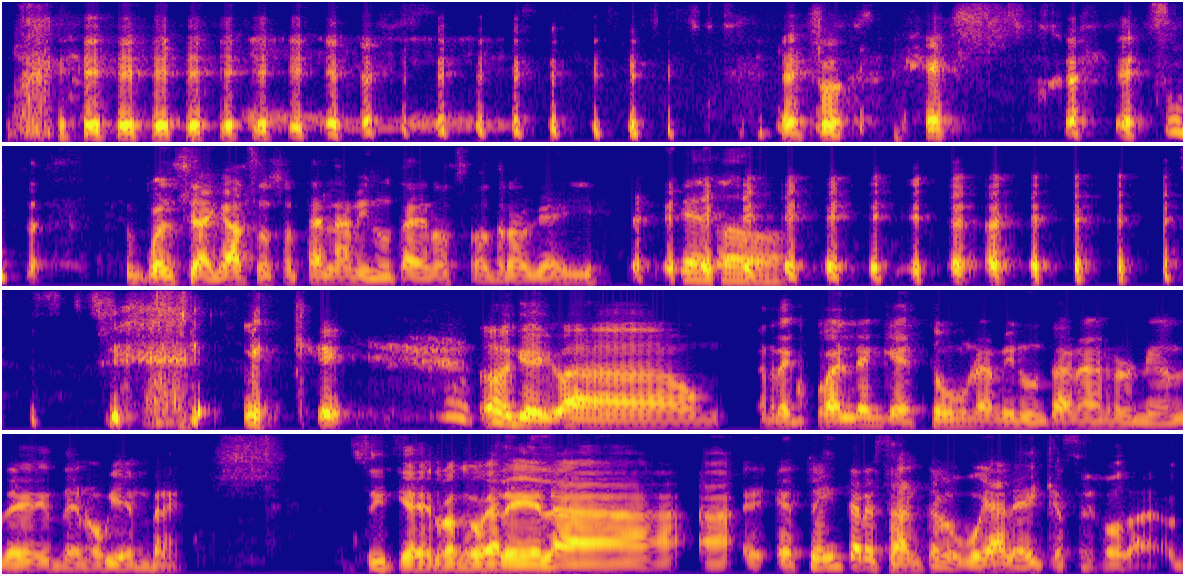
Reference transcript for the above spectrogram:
Eso es, eso, por si acaso, eso está en la minuta de nosotros, ¿ok? Que- ok, um, recuerden que esto es una minuta de una reunión de, de noviembre. Así que lo que voy a leer, la, a- esto es interesante, lo voy a leer que se joda, ¿ok?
